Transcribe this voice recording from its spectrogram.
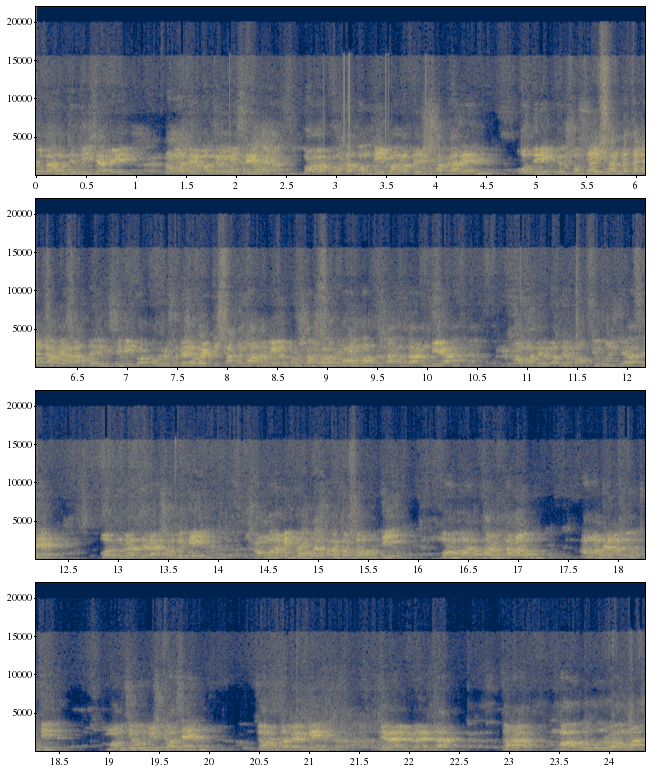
প্রধান অতিথি হিসাবে আমাদের মধ্যে রয়েছেন গণপ্রজাতন্ত্রী বাংলাদেশ সরকারের অতিরিক্ত সচিব এই সামনে থাকেন সবাই, ঢাকা সামনে। দক্ষিণ সিটি কর্পোরেশনের সবাই একটু সামনে থাকুন। মাননীয় প্রশাসক মোহাম্মদ শাহজাহান মিয়া আমাদের মাঝে মঞ্চে বরগুনা জেলা সমিতি সম্মানিত সভাপতি মোহাম্মদ ফারুক আলম আমাদের মাঝে উপস্থিত মঞ্চে উপবিষ্ট আছেন জনতা ব্যাংকের জেনারেল ম্যানেজার জনাব মাহবুবুর রহমান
